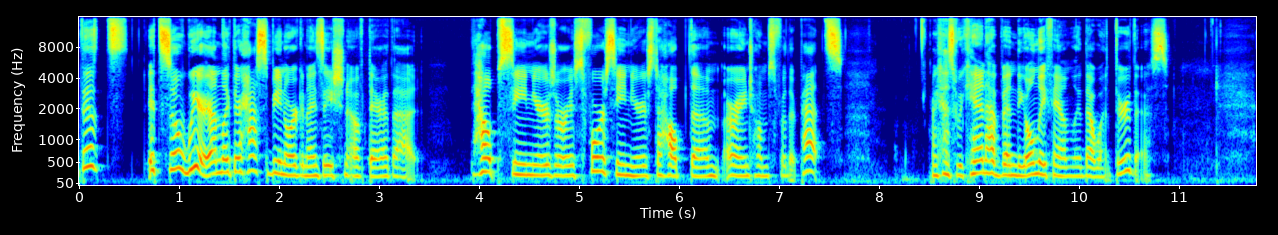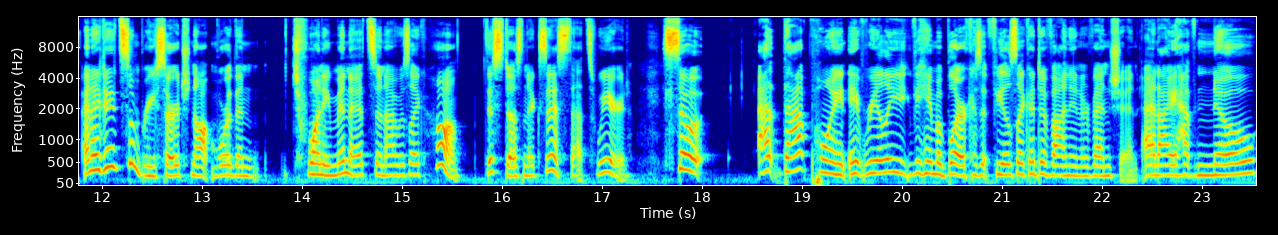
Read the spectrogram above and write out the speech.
that's it's so weird. I'm like, there has to be an organization out there that helps seniors or is for seniors to help them arrange homes for their pets. Because we can't have been the only family that went through this. And I did some research, not more than 20 minutes and I was like, huh, this doesn't exist. That's weird. So at that point, it really became a blur because it feels like a divine intervention. And I have no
